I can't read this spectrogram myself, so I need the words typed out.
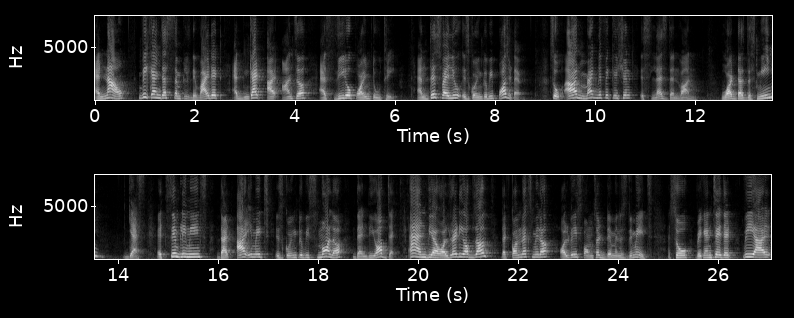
and now we can just simply divide it and get our answer as 0.23 and this value is going to be positive. So our magnification is less than 1. What does this mean? Yes, it simply means that our image is going to be smaller than the object. And we have already observed that convex mirror always forms a diminished image. So we can say that we are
